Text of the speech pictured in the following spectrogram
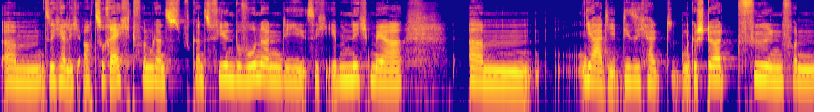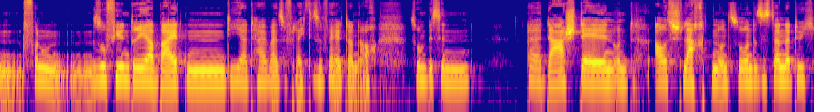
ähm, sicherlich auch zu Recht von ganz, ganz vielen Bewohnern, die sich eben nicht mehr, ähm, ja, die, die sich halt gestört fühlen von, von so vielen Dreharbeiten, die ja teilweise vielleicht diese Welt dann auch so ein bisschen äh, darstellen und ausschlachten und so. Und es ist dann natürlich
